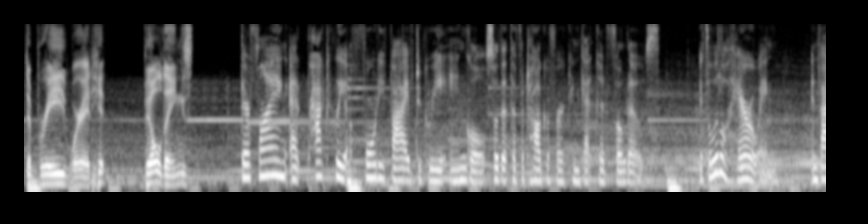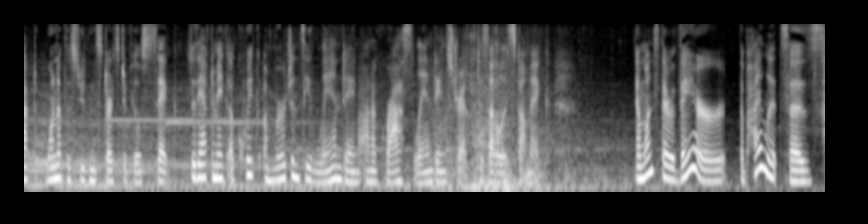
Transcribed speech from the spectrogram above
debris where it hit buildings. They're flying at practically a 45 degree angle so that the photographer can get good photos. It's a little harrowing. In fact, one of the students starts to feel sick, so they have to make a quick emergency landing on a grass landing strip to settle his stomach. And once they're there, the pilot says,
